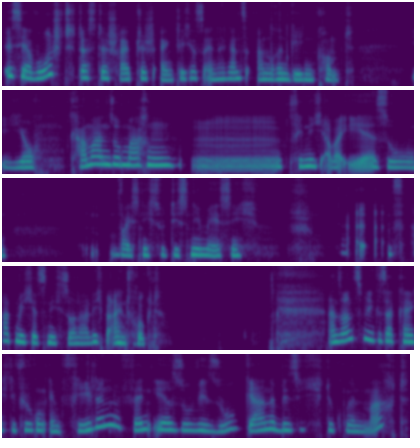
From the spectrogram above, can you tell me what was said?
Ist ja wurscht, dass der Schreibtisch eigentlich aus einer ganz anderen Gegend kommt. Jo, kann man so machen, hm, finde ich aber eher so, weiß nicht, so Disney-mäßig. Hat mich jetzt nicht sonderlich beeindruckt. Ansonsten, wie gesagt, kann ich die Führung empfehlen, wenn ihr sowieso gerne Besichtigungen macht.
